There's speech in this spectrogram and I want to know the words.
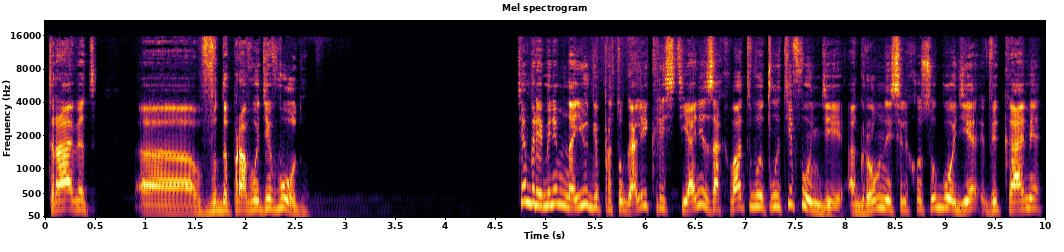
травят э, в водопроводе воду. Тем временем на юге Португалии крестьяне захватывают латифундии, огромные сельхозугодья, веками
